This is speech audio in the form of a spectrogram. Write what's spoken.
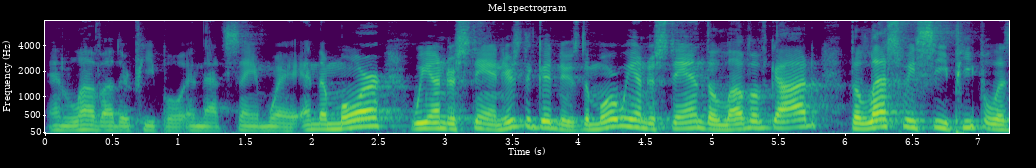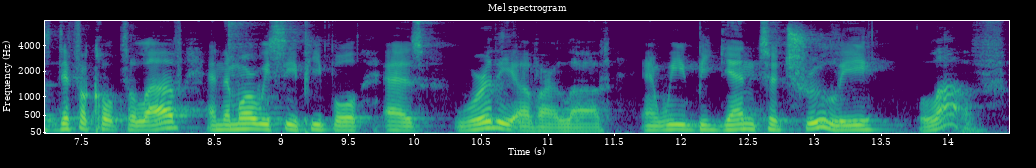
and love other people in that same way. And the more we understand, here's the good news the more we understand the love of God, the less we see people as difficult to love, and the more we see people as worthy of our love, and we begin to truly love.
